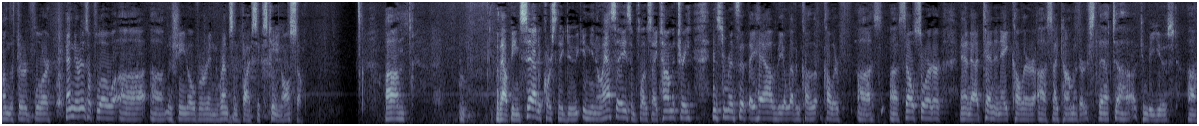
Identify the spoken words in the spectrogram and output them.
on the third floor, and there is a flow uh, uh, machine over in Remsen 516 also. Um, Without being said, of course, they do immunoassays and flow cytometry. Instruments that they have, the 11 color, uh, uh, cell sorter and uh, 10 and 8 color uh, cytometers that uh, can be used. Uh,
